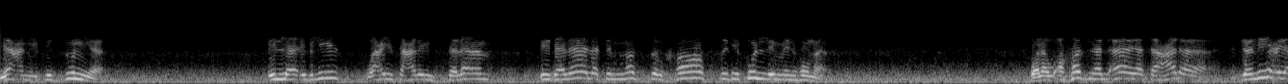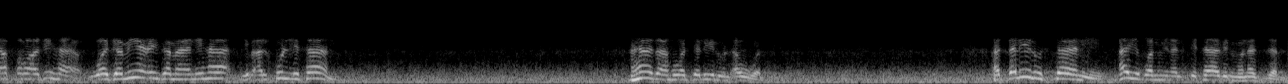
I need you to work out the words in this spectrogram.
يعني في الدنيا. إلا إبليس وعيسى عليه السلام بدلالة النص الخاص بكل منهما. ولو أخذنا الآية على جميع أفرادها وجميع زمانها يبقى الكل ثان هذا هو الدليل الأول. الدليل الثاني أيضا من الكتاب المنزل.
